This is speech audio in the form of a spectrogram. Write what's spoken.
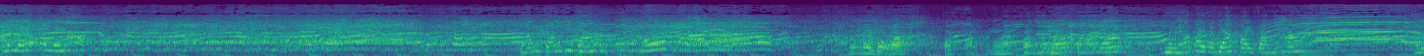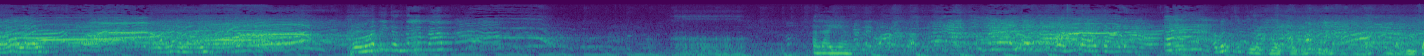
ไปแล้วไปแล้วฟังฟังที่ฟังลูกไหลลับน้องมวยบอกว่าฟังฟังข้างล่างฟังข้างล่างฟังข้างล่างดูถ้าไปมันยากไปฟังข้างล่างอะไรอะไรอะไร อะไรอะอ่าเอาไม่เกิดเกิดเกิดให้หนูนะอันตาดีใจ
